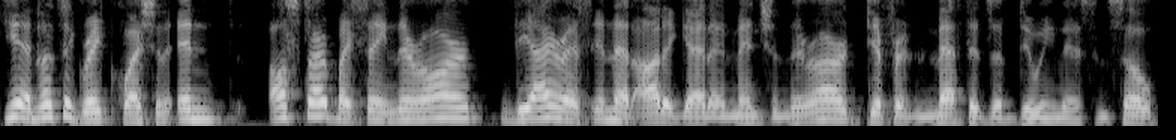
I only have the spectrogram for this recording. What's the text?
Yeah, that's a great question. And I'll start by saying there are the IRS in that audit guide I mentioned, there are different methods of doing this. And so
